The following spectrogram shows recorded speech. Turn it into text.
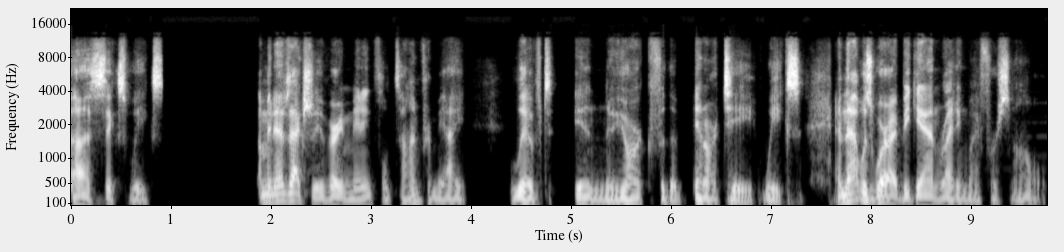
uh, six weeks. I mean, it was actually a very meaningful time for me. I lived in New York for the NRT weeks, and that was where I began writing my first novel.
